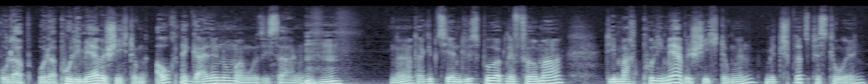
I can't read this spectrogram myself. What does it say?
Oder, oder Polymerbeschichtung, auch eine geile Nummer, muss ich sagen. Mhm. Ne, da gibt's hier in Duisburg eine Firma, die macht Polymerbeschichtungen mit Spritzpistolen.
